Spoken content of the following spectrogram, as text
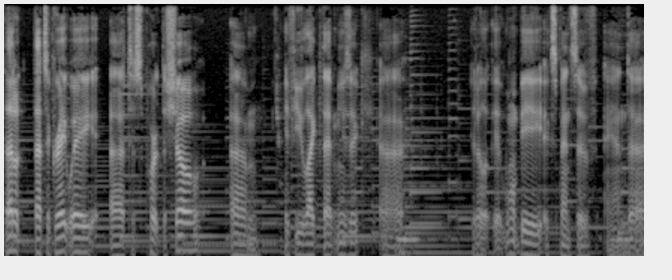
that that's a great way uh, to support the show. Um, if you liked that music, uh, it'll it won't be expensive, and uh,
